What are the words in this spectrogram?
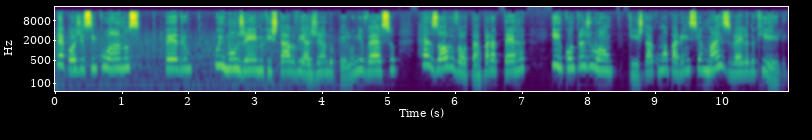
Depois de cinco anos, Pedro, o irmão gêmeo que estava viajando pelo universo, resolve voltar para a Terra e encontra João, que está com uma aparência mais velha do que ele.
